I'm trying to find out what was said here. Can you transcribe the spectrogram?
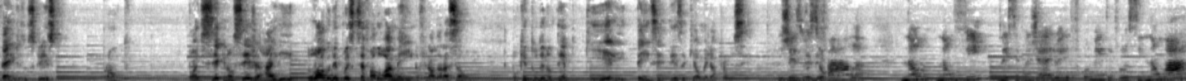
fé em Jesus Cristo, pronto. Pode ser que não seja ali logo depois que você falou amém no final da oração, porque tudo é no tempo que ele tem certeza que é o melhor para você. E Jesus Entendeu? fala, não, não vi nesse evangelho, ele comenta, ele falou assim, não há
